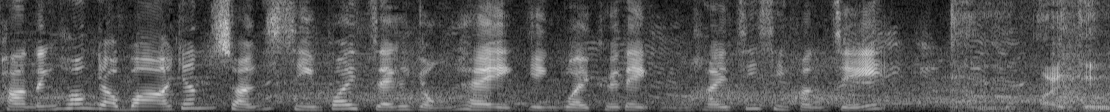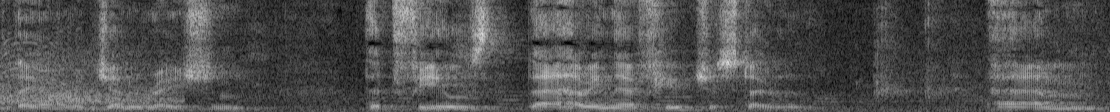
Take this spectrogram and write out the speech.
彭定康又话欣赏示威者嘅勇气，认为佢哋唔系知识分子。 Um, I think they are a generation that feels they're having their future stolen. Um,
